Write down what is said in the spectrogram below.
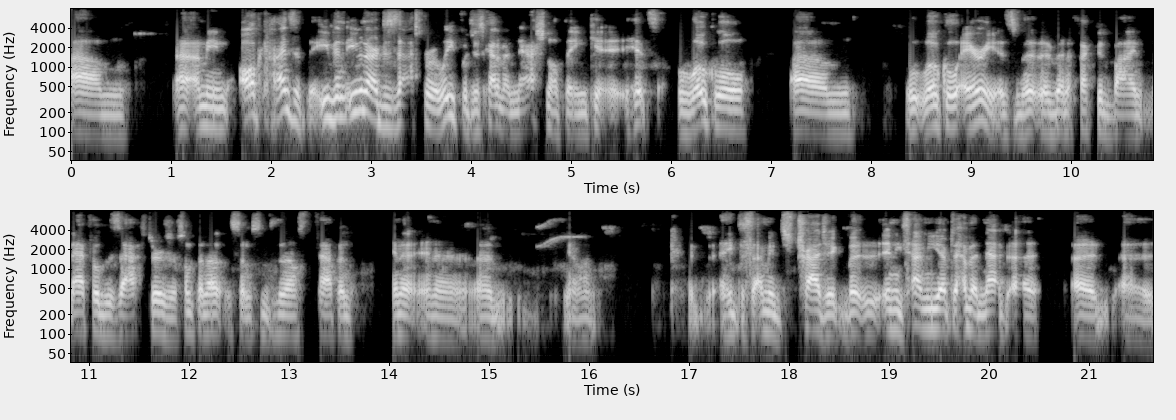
Um, I mean, all kinds of things. Even even our disaster relief, which is kind of a national thing, it hits local um, local areas that have been affected by natural disasters or something else, something else that's happened in a in a, a you know I hate to say, I mean it's tragic, but anytime you have to have a nat a, a, a, a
